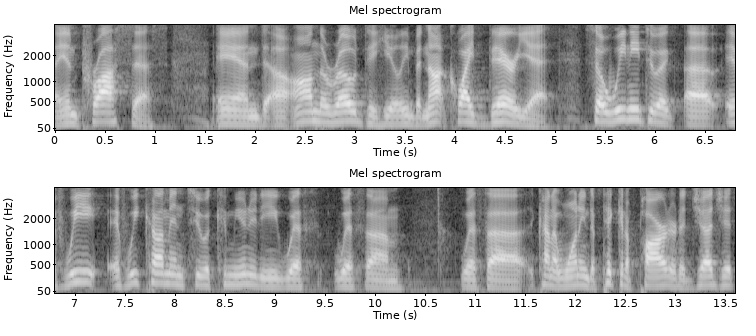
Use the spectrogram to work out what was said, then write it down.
in process and uh, on the road to healing, but not quite there yet. So we need to, uh, if, we, if we come into a community with, with um, with uh, kind of wanting to pick it apart or to judge it,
